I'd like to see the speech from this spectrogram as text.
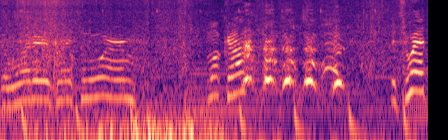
The water is nice and warm. Mokra? It's wet.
